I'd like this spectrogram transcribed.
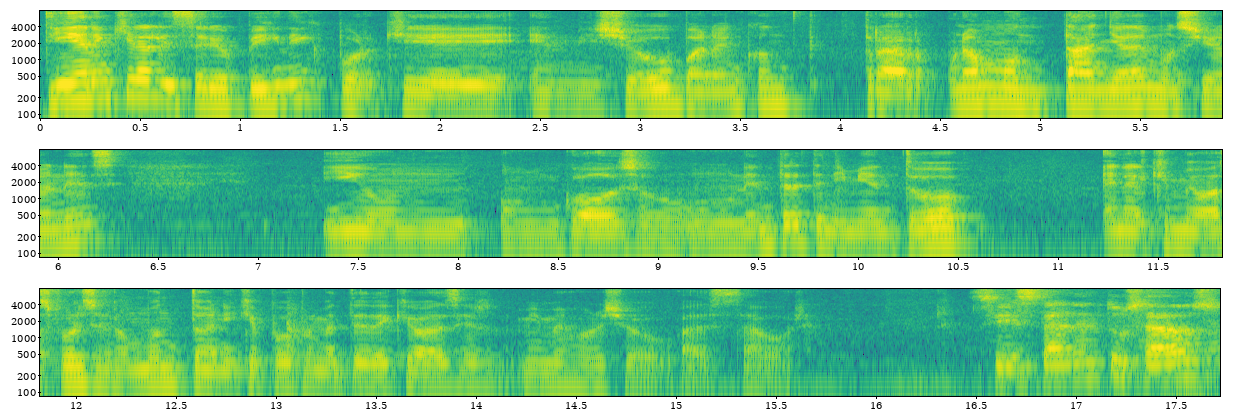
tienen que ir al Stereo Picnic porque en mi show van a encontrar una montaña de emociones y un, un gozo, un entretenimiento en el que me va a esforzar un montón y que puedo prometer de que va a ser mi mejor show hasta ahora. Si están entusados,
